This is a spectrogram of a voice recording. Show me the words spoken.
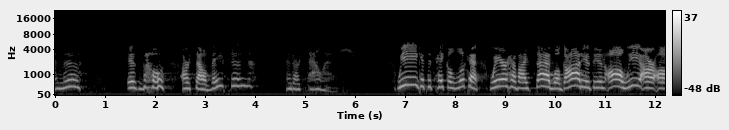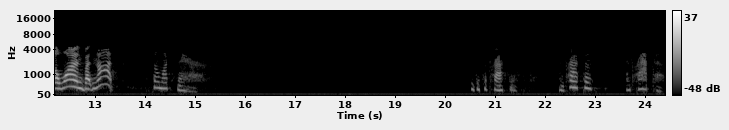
And this is both our salvation and our challenge. We get to take a look at where have I said, well, God is in all, we are all one, but not so much there. We get to practice and practice and practice.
